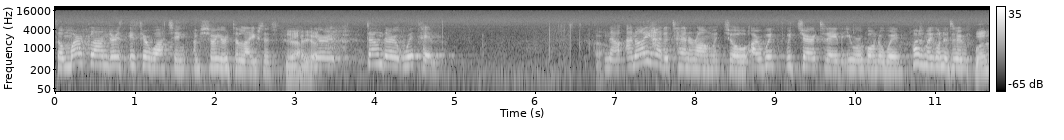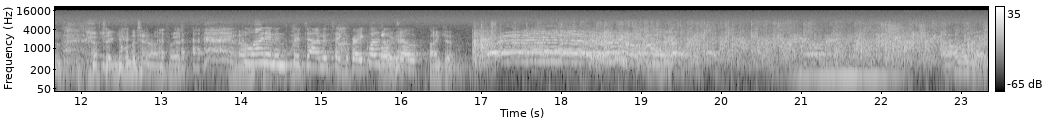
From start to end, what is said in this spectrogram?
So, Mark Landers, if you're watching, I'm sure you're delighted. Yeah, yeah. You're down there with him. Oh. Now, and I had a tenner on with Joe, or with, with Jer today that you were going to win. What am I going to do? Well, you have to give him the tenner, I'm afraid. Go on in and sit down and take a break. Well done, Okay, Joe. thank you. Oh my God.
